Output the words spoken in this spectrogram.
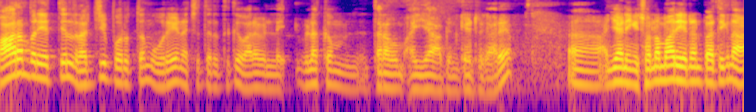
பாரம்பரியத்தில் ரஜ்ஜி பொருத்தம் ஒரே நட்சத்திரத்துக்கு வரவில்லை. விளக்கம் தரவும் ஐயா அப்படின்னு கேட்டிருக்காரு. ஐயா நீங்கள் சொன்ன மாதிரி என்னன்னு பார்த்தீங்கன்னா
